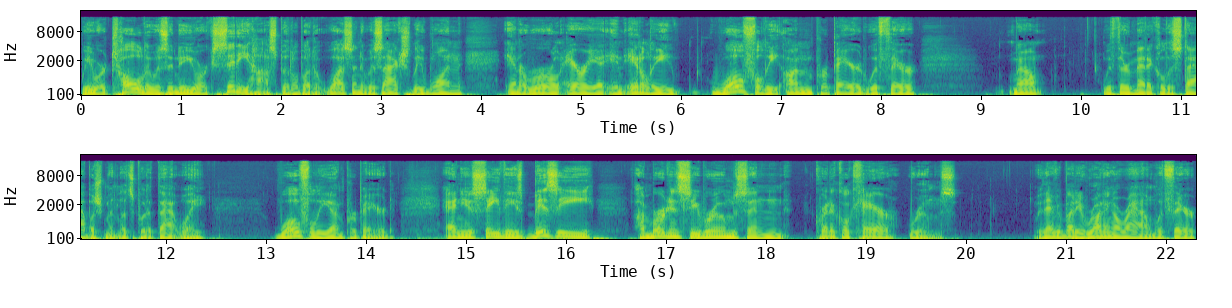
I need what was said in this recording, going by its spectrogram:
we were told it was a New York City hospital, but it wasn't. It was actually one in a rural area in Italy, woefully unprepared with their well, with their medical establishment, let's put it that way, woefully unprepared. And you see these busy emergency rooms and critical care rooms with everybody running around with their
